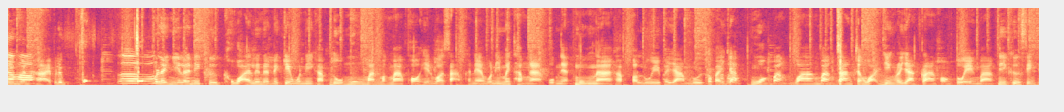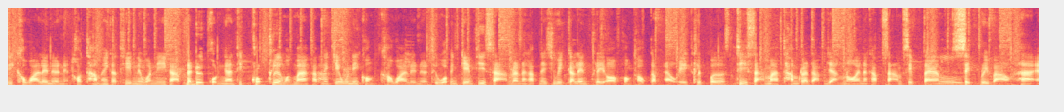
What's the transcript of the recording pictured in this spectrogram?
ทีเหมือนหายไปเลยฟุ๊บ เอออะไรอย่างนี้เลยนี่คือควายเลยเนในเกมวันนี้ครับดูมุ่งมั่นมากๆ พอเห็นว่า 3 คะแนนวันนี้ไม่ทำงานปุ๊บเนี่ยมุ่งหน้าครับตะลุยพยายามลุยเข้าไปอ่าฮะยัดห่วงบ้างวางบ้างสร้างจังหวะยิงระยะกลางของตัวเองบ้างนี่คือสิ่งที่ควายเลยเนเนี่ยเขาทำให้กับทีมในวันนี้ครับและด้วยผลงานที่ครบเครื่องมากๆครับในเกมวันนี้ของควายเลยเนถือว่าเป็นเกมที่ 3 แล้วนะครับในชีวิตการเล่นเพลย์ออฟของเขากับ LA Clippers ที่สามารถทำระดับอย่างน้อยนะครับ30 แต้มอืม10 รีบาวด์5แอ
